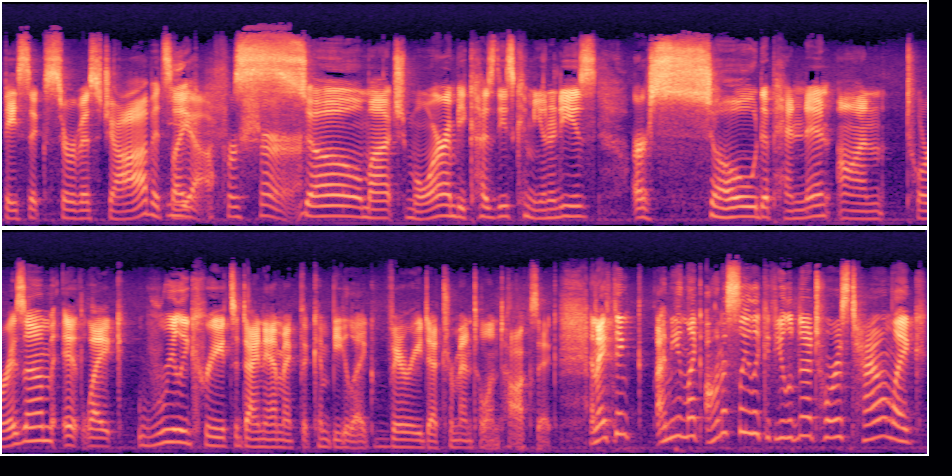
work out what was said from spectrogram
basic service job it's like Yeah, for sure. so much more and because these communities are so dependent on tourism it like really creates a dynamic that can be like very detrimental and toxic. And i think i mean like honestly like if you lived in a tourist town like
